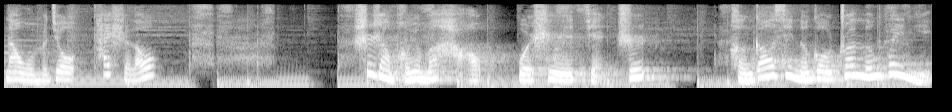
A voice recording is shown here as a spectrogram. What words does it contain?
那我们就开始喽。市长朋友们好，我是简之，很高兴能够专门为你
